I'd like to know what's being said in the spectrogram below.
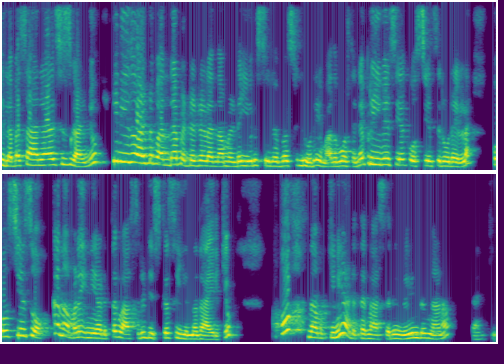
സിലബസ് അനാലിസിസ് കഴിഞ്ഞു. ഇനി ഇതുമായിട്ട് ബന്ധപ്പെട്ടിട്ടുള്ള നമ്മളുടെ ഈ ഒരു സിലബസിലൂടെയും അതുപോലെ തന്നെ പ്രീവിയസ് ഇയർ ക്വസ്റ്റ്യൻസിലൂടെയുള്ള ക്വസ്റ്റ്യൻസും ഒക്കെ നമ്മൾ ഇനി അടുത്ത ക്ലാസ്സിൽ ഡിസ്കസ് ചെയ്യുന്നതായിരിക്കും. അപ്പോൾ നമുക്കിനി അടുത്ത ക്ലാസ്സിൽ വീണ്ടും കാണാം. താങ്ക്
